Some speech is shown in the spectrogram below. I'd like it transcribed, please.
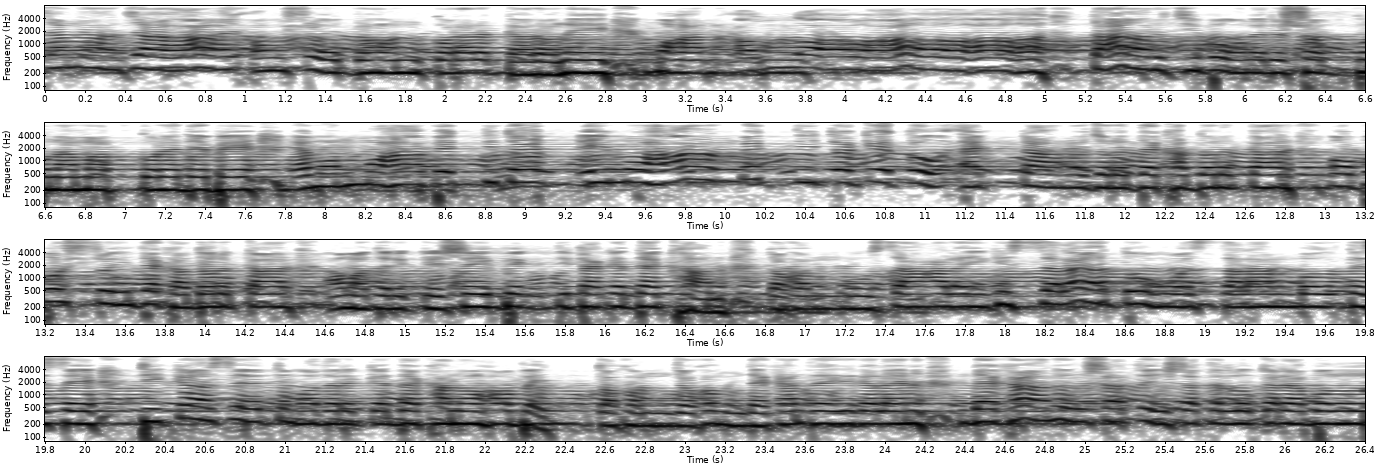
জানা যায় অংশগ্রহণ করার কারণে মহান আল্লাহ তার জীবনের সব গুণা মাফ করে দেবে। এমন মহা ব্যক্তি তো, এই মহান ব্যক্তিটাকে তো একটা নজরে দেখা দরকার, অবশ্যই দেখা দরকার। আমাদেরকে সেই ব্যক্তিটাকে দেখান। তখন মুসা আলাইহিস সালাতু ওয়াস সালাম বলতেছে, ঠিক আছে, তোমাদেরকে দেখানো হবে। তখন যখন দেখাতে গেলেন, দেখানোর সাথে সাথে লোকেরা বলল,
